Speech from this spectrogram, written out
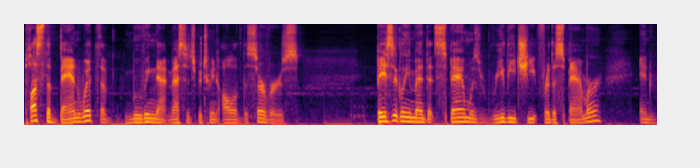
plus the bandwidth of moving that message between all of the servers, basically meant that spam was really cheap for the spammer and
